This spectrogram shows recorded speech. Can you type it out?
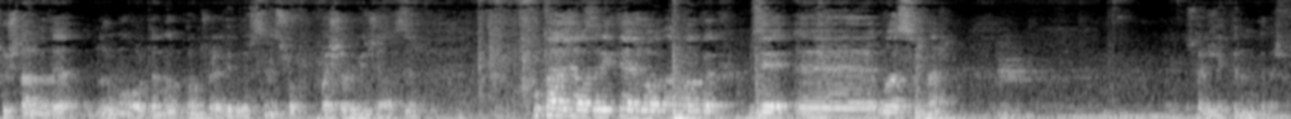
Tuşlarla da durumu, ortamı kontrol edebilirsiniz. Çok başarılı bir cihazdır. Bu tarz cihazlara ihtiyacı olanlar muhakkak bize eee ulaşsınlar. Söyleyeceklerim bu kadar.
